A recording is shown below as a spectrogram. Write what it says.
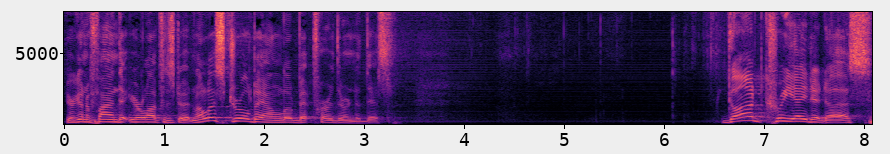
you're going to find that your life is good. Now let's drill down a little bit further into this. God created us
